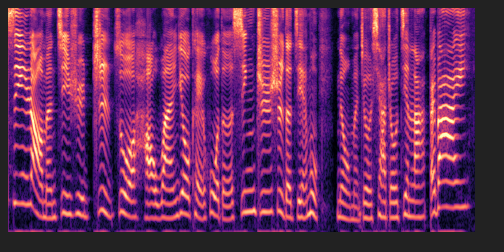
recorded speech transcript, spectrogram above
星，让我们继续制做好玩又可以获得新知识的节目。那我们就下周见啦，拜拜。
